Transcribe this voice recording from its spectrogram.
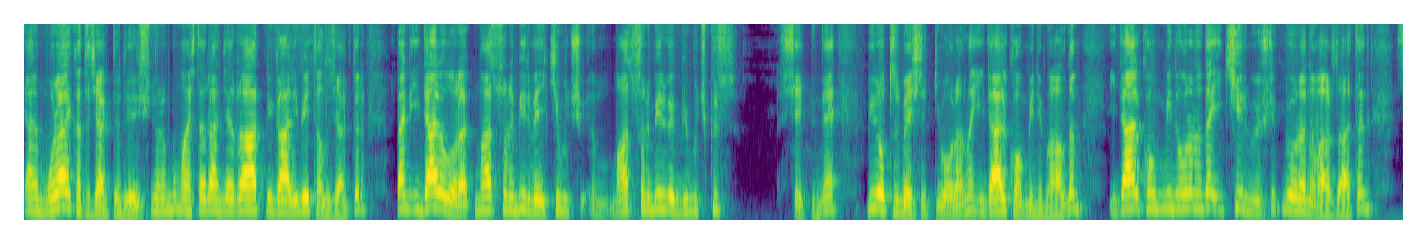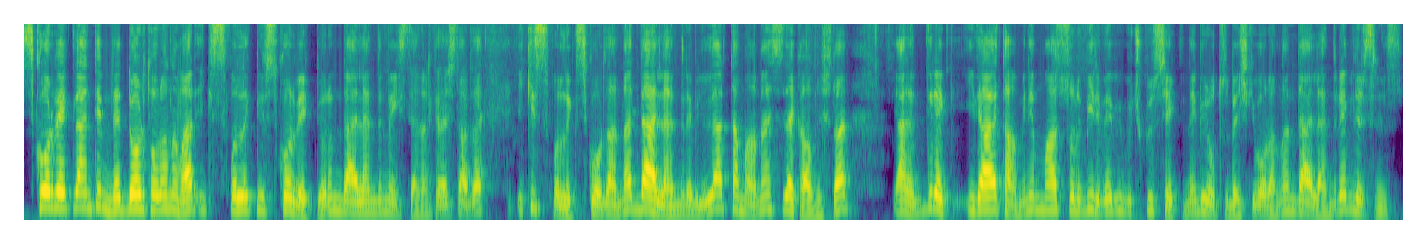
Yani moral katacaktır diye düşünüyorum. Bu maçta bence rahat bir galibiyet alacaktır. Ben ideal olarak maç sonu 1 ve 2.5 maç sonu 1 ve 1.5 üst şeklinde 1.35'lik gibi oranla ideal kombinimi aldım. İdeal kombin oranı da 2.23'lük bir oranı var zaten. Skor beklentim de 4 oranı var. 2-0'lık bir skor bekliyorum. Değerlendirmek isteyen arkadaşlar da 2-0'lık skordan da değerlendirebilirler. Tamamen size kalmışlar. Yani direkt ideal tahminim maç sonu 1 ve 1.5 üst şeklinde 1.35 gibi orandan değerlendirebilirsiniz.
